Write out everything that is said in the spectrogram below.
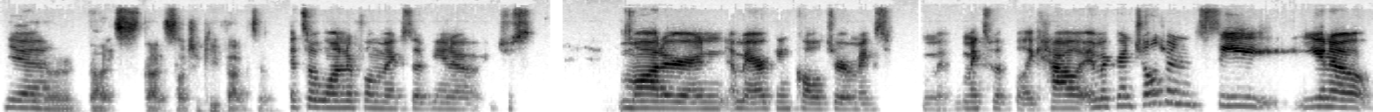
Yeah. you know, that's that's such a key factor. it's a wonderful mix of you know just modern American culture mixed mi- mixed with like how immigrant children see you know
